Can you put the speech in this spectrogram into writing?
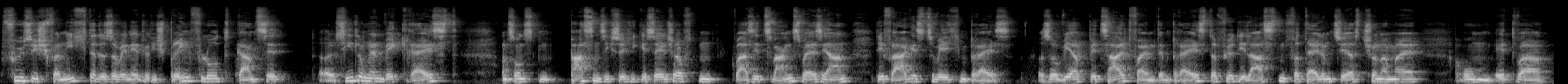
physisch vernichtet. Also wenn etwa die Springflut ganze äh, Siedlungen wegreißt, ansonsten passen sich solche Gesellschaften quasi zwangsweise an. Die Frage ist, zu welchem Preis? Also wer bezahlt vor allem den Preis dafür? Die Lastenverteilung zuerst schon einmal um etwa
